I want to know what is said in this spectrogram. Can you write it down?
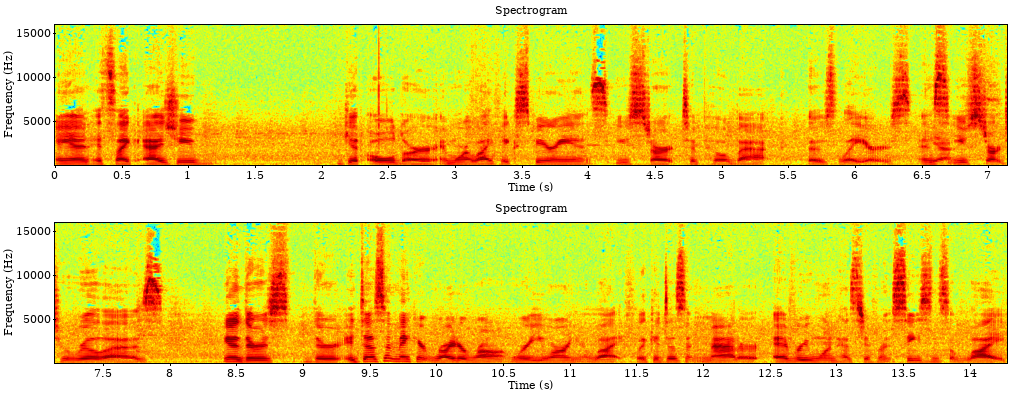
And it's like as you get older and more life experience, you start to peel back those layers, and Yes. you start to realize, you know, there's there. It doesn't make it right or wrong where you are in your life. Like it doesn't matter. Everyone has different seasons of life,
